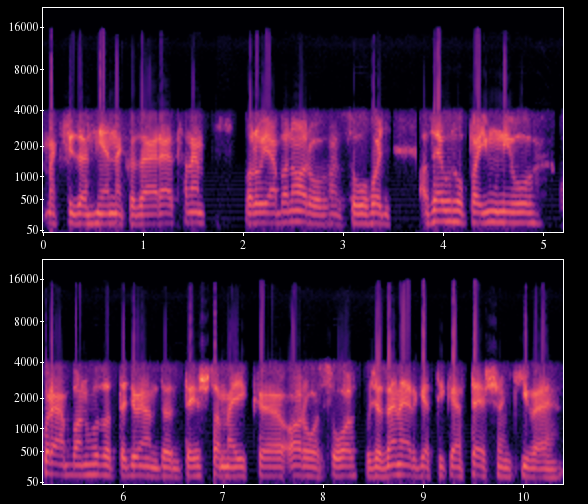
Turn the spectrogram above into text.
megfizetni ennek az árát, hanem valójában arról van szó, hogy az Európai Unió korábban hozott egy olyan döntést, amelyik eh, arról szól, hogy az energetikát teljesen kive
